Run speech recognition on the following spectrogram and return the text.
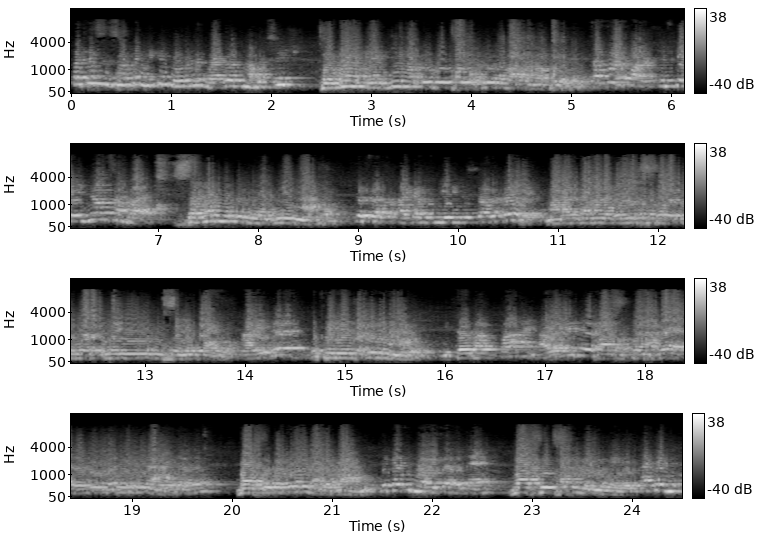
But this is something you can do in a regular conversation. tunaona wengine kupitia kwa baba na kwa The first part is getting to know somebody. sababu kuna nini hapo Just like I was meeting this brother earlier. maana kama unaweza kwa kwa nini msemo wako How are you doing? ufanye ndio nani You feel about fine. How are you doing? basi kuna wewe basi kwa kwenda ndani To get to know each other, man. basi changu mwenyewe I can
